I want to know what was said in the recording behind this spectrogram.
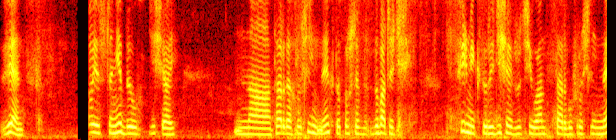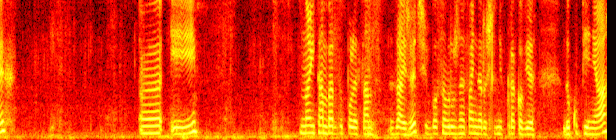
Więc kto jeszcze nie był dzisiaj na targach roślinnych, to proszę zobaczyć filmik, który dzisiaj wrzuciłam z targów roślinnych. Yy, I no i tam bardzo polecam zajrzeć, bo są różne fajne rośliny w Krakowie do kupienia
